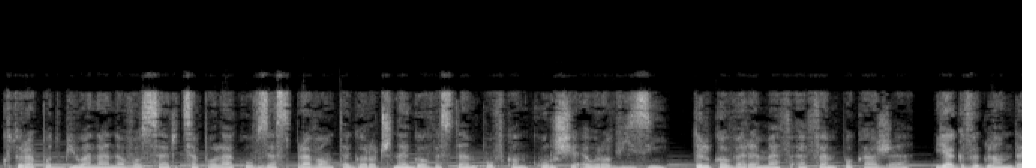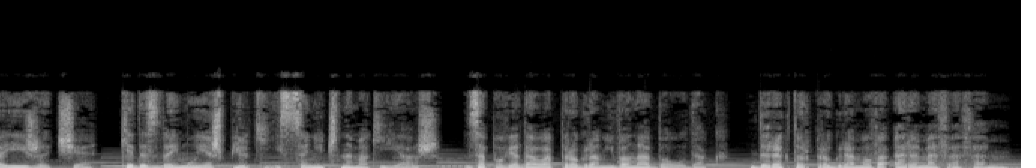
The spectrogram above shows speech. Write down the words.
która podbiła na nowo serca Polaków za sprawą tegorocznego występu w konkursie Eurowizji, tylko w RMF FM pokaże, jak wygląda jej życie, kiedy zdejmuje szpilki i sceniczny makijaż, zapowiadała program Iwona Bołdak, dyrektor programowa RMF FM.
